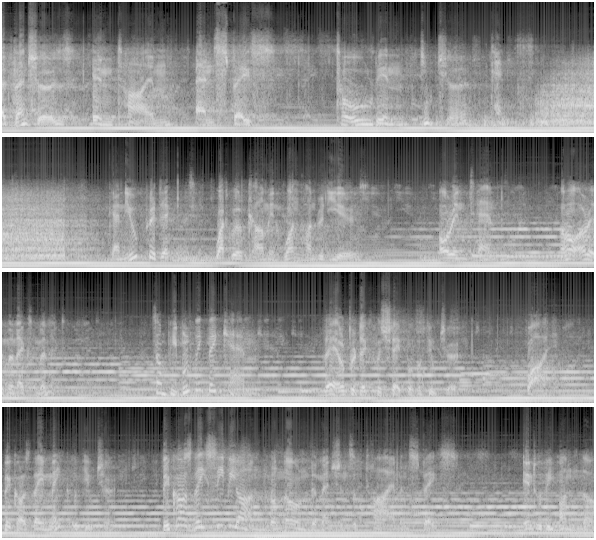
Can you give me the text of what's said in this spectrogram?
Adventures in time and space. Told in future tense. Can you predict what will come in 100 years? Or in 10? Or in the next minute? Some people think they can. They'll predict the shape of the future. Why? Because they make the future. Because they see beyond the known dimensions of time and space into the unknown.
